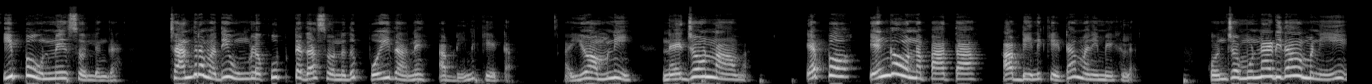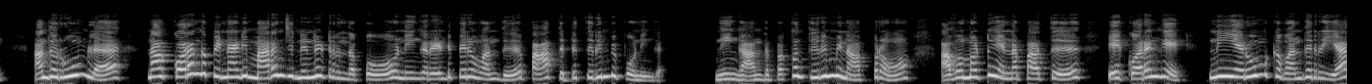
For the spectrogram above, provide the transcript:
இப்போ உண்மையை சொல்லுங்க. சந்திரமதி உங்களை கூப்பிட்டதா சொன்னது பொய் தானே? அப்படின்னு கேட்டான் ஐயோ அம்னி நெஜோன்னா அவன். எப்போ எங்க உன்னை பார்த்தா? அப்படின்னு கேட்டா மணிமேகலை. கொஞ்சம் முன்னாடிதான் அம்மனி அந்த ரூம்ல நான் குரங்கு பின்னாடி மறைஞ்சு நின்றுட்டு இருந்தப்போ நீங்க ரெண்டு பேரும் வந்து பார்த்துட்டு திரும்பி போனீங்க. நீங்க அந்த பக்கம் திரும்பின அப்புறம் அவ மட்டும் என்ன பார்த்து ஏ குரங்கே நீ என் ரூமுக்கு வந்துடுறியா?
